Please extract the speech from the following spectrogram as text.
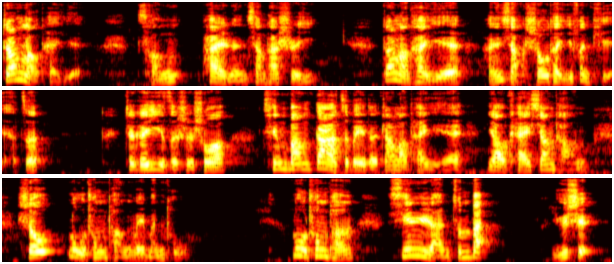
张老太爷曾派人向他示意。张老太爷很想收他一份帖子，这个意思是说，青帮大字辈的张老太爷要开香堂，收陆冲鹏为门徒。陆冲鹏欣然尊拜，于是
